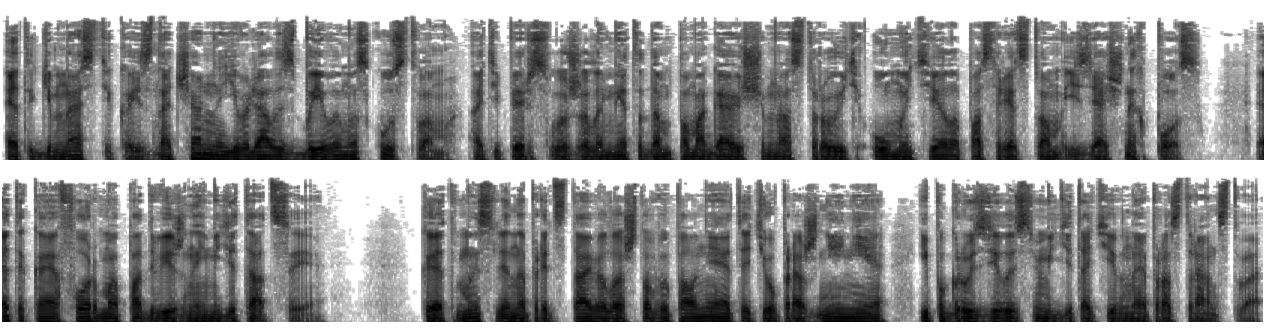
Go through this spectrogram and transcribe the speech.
Эта гимнастика изначально являлась боевым искусством, а теперь служила методом, помогающим настроить ум и тело посредством изящных поз. Этакая форма подвижной медитации — Кэт мысленно представила, что выполняет эти упражнения и погрузилась в медитативное пространство.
